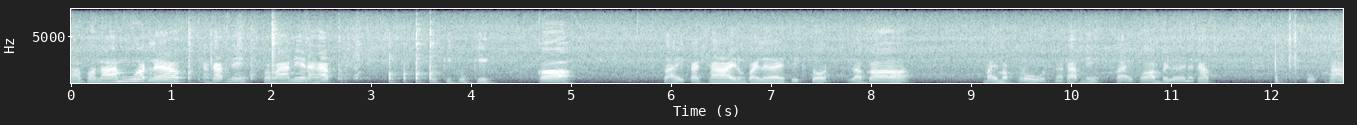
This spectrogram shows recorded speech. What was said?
อพอน้ำงวดแล้วนะครับนี่ประมาณนี้นะครับกุกกิกกุกกิกก็ใส่กระชายลงไปเลยพริกสดแล้วก็ใบมะกรูดนะครับนี่ใส่พร้อมไปเลยนะครับคลุกเคล้า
